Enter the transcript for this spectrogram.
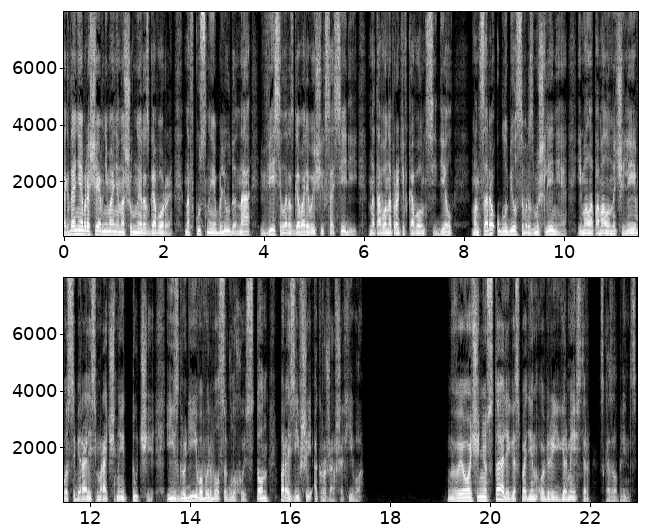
Тогда, не обращая внимания на шумные разговоры, на вкусные блюда, на весело разговаривающих соседей, на того, напротив кого он сидел, Мансаро углубился в размышления, и мало-помалу на челе его собирались мрачные тучи, и из груди его вырвался глухой стон, поразивший окружавших его. «Вы очень устали, господин обер-егермейстер», — сказал принц.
